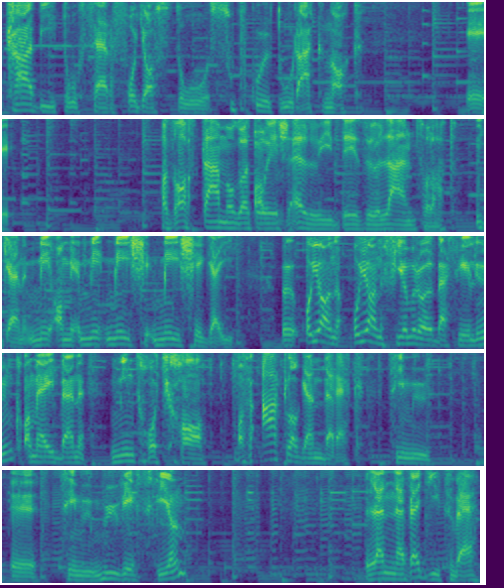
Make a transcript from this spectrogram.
kábítószer fogyasztó szubkultúráknak az azt támogató a, és előidéző láncolat. Igen, mély, a mély, mély, mélységei. Ö, olyan, olyan filmről beszélünk, amelyben minthogyha az Átlagemberek című, ö, című művészfilm lenne vegyítve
